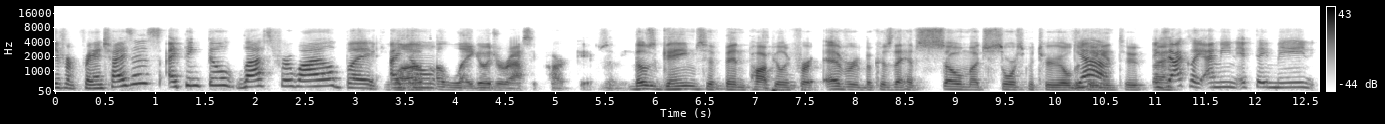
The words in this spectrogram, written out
different franchises, I think they'll last for a while. But I love don't. a Lego Jurassic Park game movie. Those games have been popular forever because they have so much source material to Yeah. dig into. Right. Exactly. I mean, if they made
